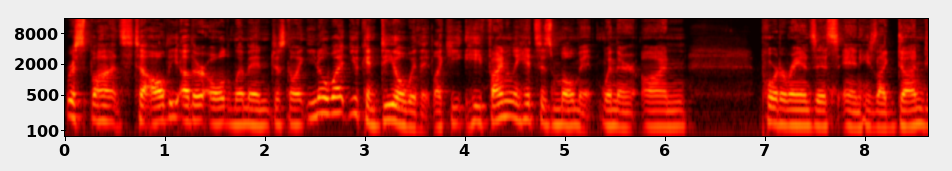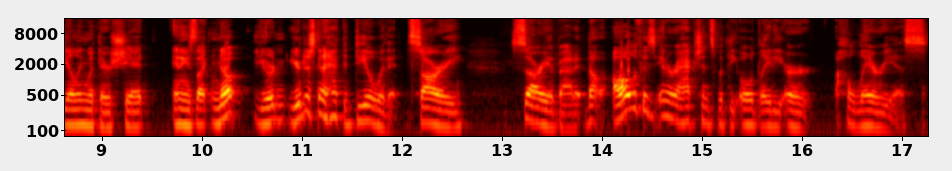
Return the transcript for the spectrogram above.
response to all the other old women just going, you know what, you can deal with it. Like he he finally hits his moment when they're on Port Aransas and he's like done dealing with their shit, and he's like, nope, you're you're just gonna have to deal with it. Sorry, sorry about it. The, all of his interactions with the old lady are hilarious.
